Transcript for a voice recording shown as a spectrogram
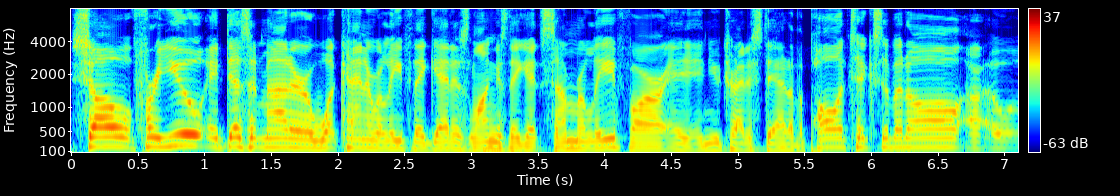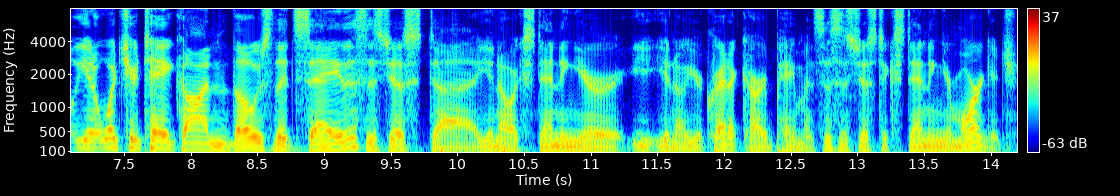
So for you, it doesn't matter what kind of relief they get as long as they get some relief, or and you try to stay out of the politics of it all. Or, you know, what's your take on those that say this is just uh, you know extending your you know your credit card payments? This is just extending your mortgage.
